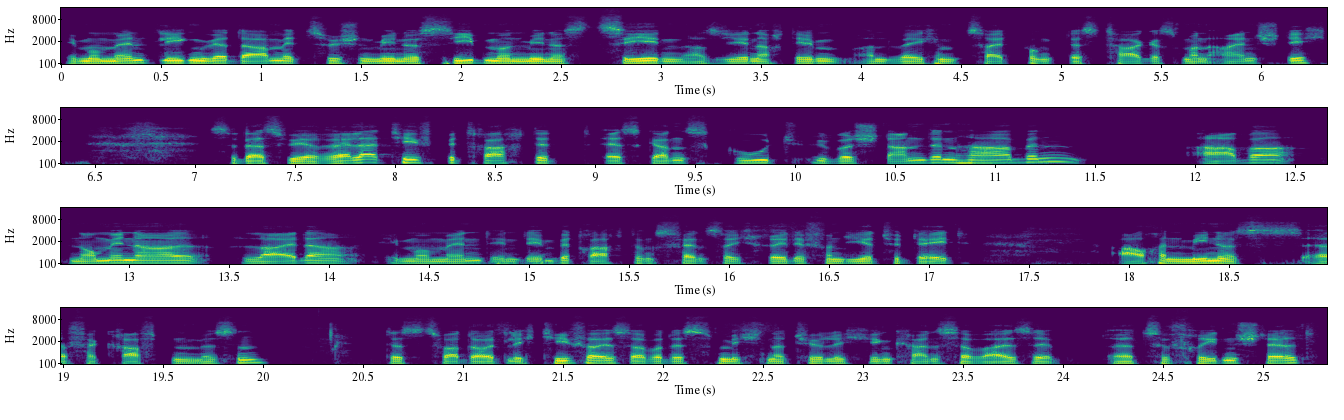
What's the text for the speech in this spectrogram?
Im Moment liegen wir damit zwischen minus 7 und minus 10, also je nachdem, an welchem Zeitpunkt des Tages man einsticht, sodass wir relativ betrachtet es ganz gut überstanden haben aber nominal leider im Moment in dem Betrachtungsfenster, ich rede von Year to Date, auch ein Minus äh, verkraften müssen, das zwar deutlich tiefer ist, aber das mich natürlich in keinster Weise äh, zufriedenstellt.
